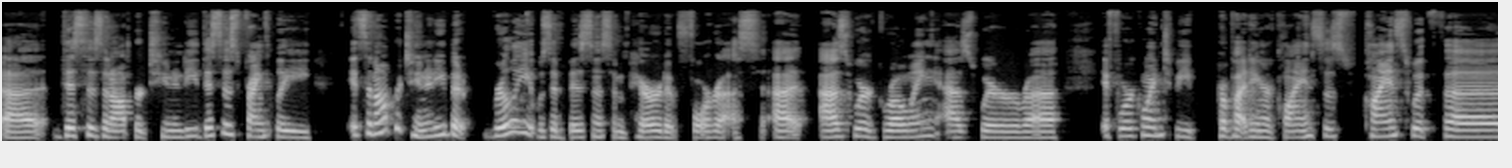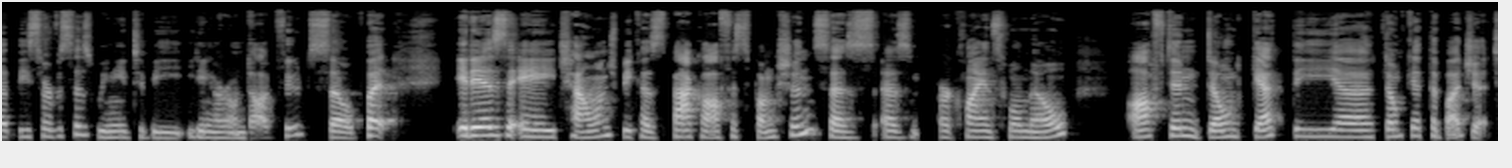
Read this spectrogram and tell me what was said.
uh, this is an opportunity. This is frankly it's an opportunity, but really it was a business imperative for us uh, as we're growing. As we're, uh, if we're going to be providing our clients clients with uh, these services, we need to be eating our own dog food. So, but it is a challenge because back office functions, as as our clients will know, often don't get the uh, don't get the budget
